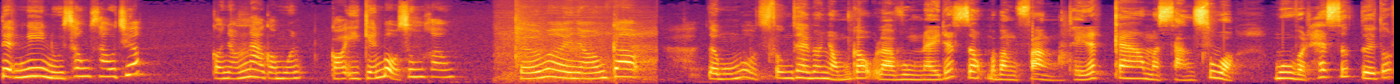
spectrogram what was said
tiện nghi núi sông sau trước. Có nhóm nào có muốn có ý kiến bổ sung không? Tớ mời nhóm cậu. Tớ muốn bổ sung thêm cho nhóm cậu là vùng này đất rộng mà bằng phẳng, thấy đất cao mà sáng sủa, muôn vật hết sức tươi tốt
